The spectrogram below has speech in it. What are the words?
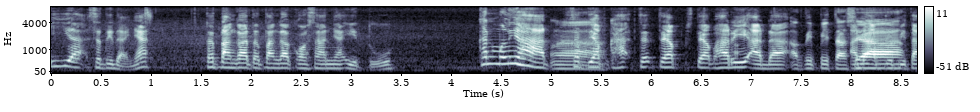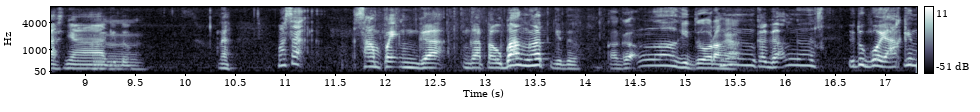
iya setidaknya tetangga tetangga kosannya itu kan melihat Nah. setiap setiap setiap hari ada Aktivitasnya. ada aktivitasnya Hmm. gitu masa sampai enggak enggak tahu banget gitu Kagak ngeh gitu orang ya. Hmm, kagak ngeh itu gue yakin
